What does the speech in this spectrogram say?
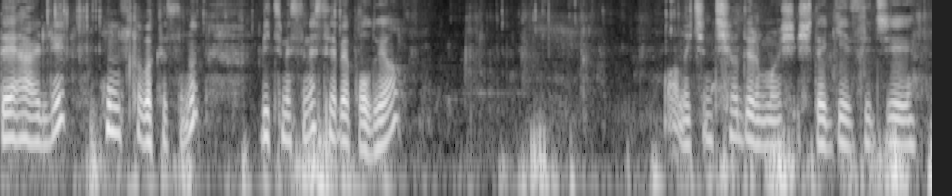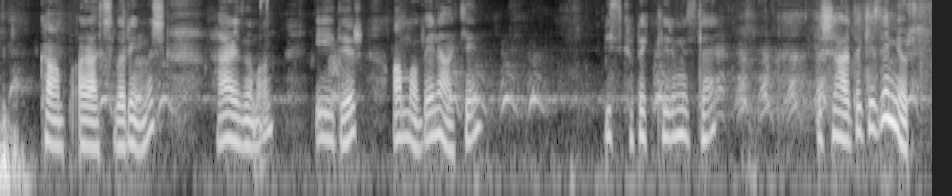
değerli humus tabakasının bitmesine sebep oluyor. Onun için çadırmış, işte gezici, kamp araçlarıymış her zaman iyidir. Ama ve lakin biz köpeklerimizle dışarıda gezemiyoruz.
